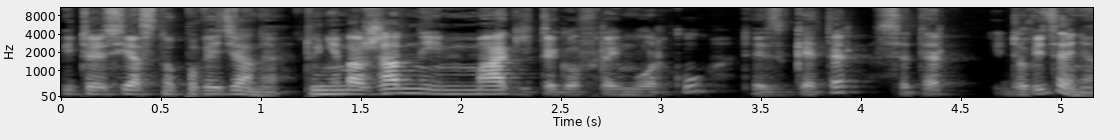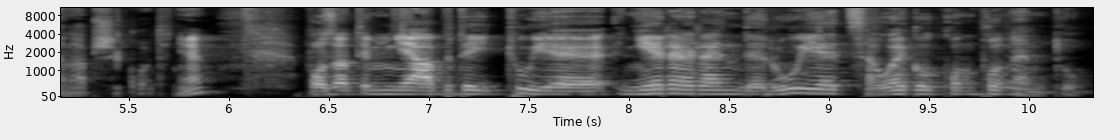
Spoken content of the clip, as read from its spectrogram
I to jest jasno powiedziane. Tu nie ma żadnej magii tego frameworku. To jest getter, setter i do widzenia na przykład, nie? Poza tym nie update'uje, nie re-renderuje całego komponentu.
